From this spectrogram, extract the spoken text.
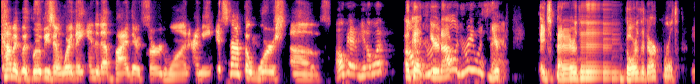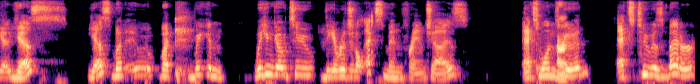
comic book movies and where they ended up by their third one, I mean, it's not the worst of. Okay, you know what? Okay, agree- you're not. I'll not. agree with that. you're- It's better than Thor: The Dark World. Yeah, yes, yes, but uh, but we can we can go to the original X Men franchise. X one's All right. good. X two is better,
